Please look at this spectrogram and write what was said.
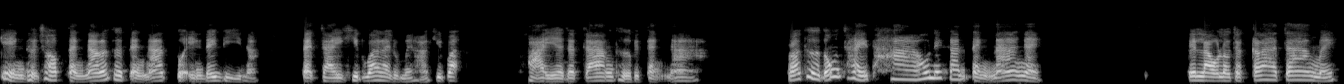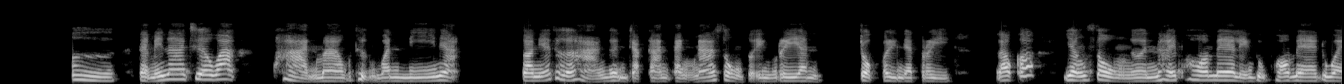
เก่ง เธอชอบแต่งหน้าแล้วเธอแต่งหน้าตัวเองได้ดีนะ แต่ใจคิดว่าอะไรรู้ไหมคะ?คิดว่าใครจะจ้างเธอไปแต่งหน้า เพราะเธอต้องใช้เท้าในการแต่งหน้าไง เป็นเราเราจะกล้าจ้างไหม?เออ แต่ไม่น่าเชื่อว่าผ่านมาถึงวันนี้เนี่ย ตอนนี้เธอหาเงินจากการแต่งหน้าส่งตัวเองเรียน จบปริญญาตรี แล้วก็ยังส่งเงินให้พ่อแม่เลี้ยงดูพ่อแม่ด้วย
